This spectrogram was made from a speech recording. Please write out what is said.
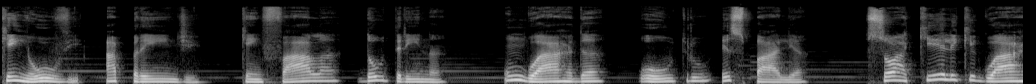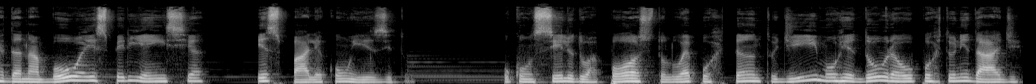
Quem ouve, aprende. Quem fala, doutrina. Um guarda, outro espalha. Só aquele que guarda na boa experiência espalha com êxito. O conselho do apóstolo é, portanto, de imorredoura oportunidade,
